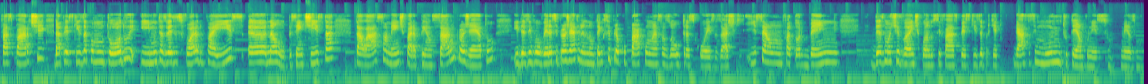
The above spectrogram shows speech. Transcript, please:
faz parte da pesquisa como um todo e muitas vezes fora do país, uh, não, o cientista está lá somente para pensar um projeto e desenvolver esse projeto, ele não tem que se preocupar com essas outras coisas. Acho que isso é um fator bem desmotivante quando se faz pesquisa, porque gasta-se muito tempo nisso mesmo.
